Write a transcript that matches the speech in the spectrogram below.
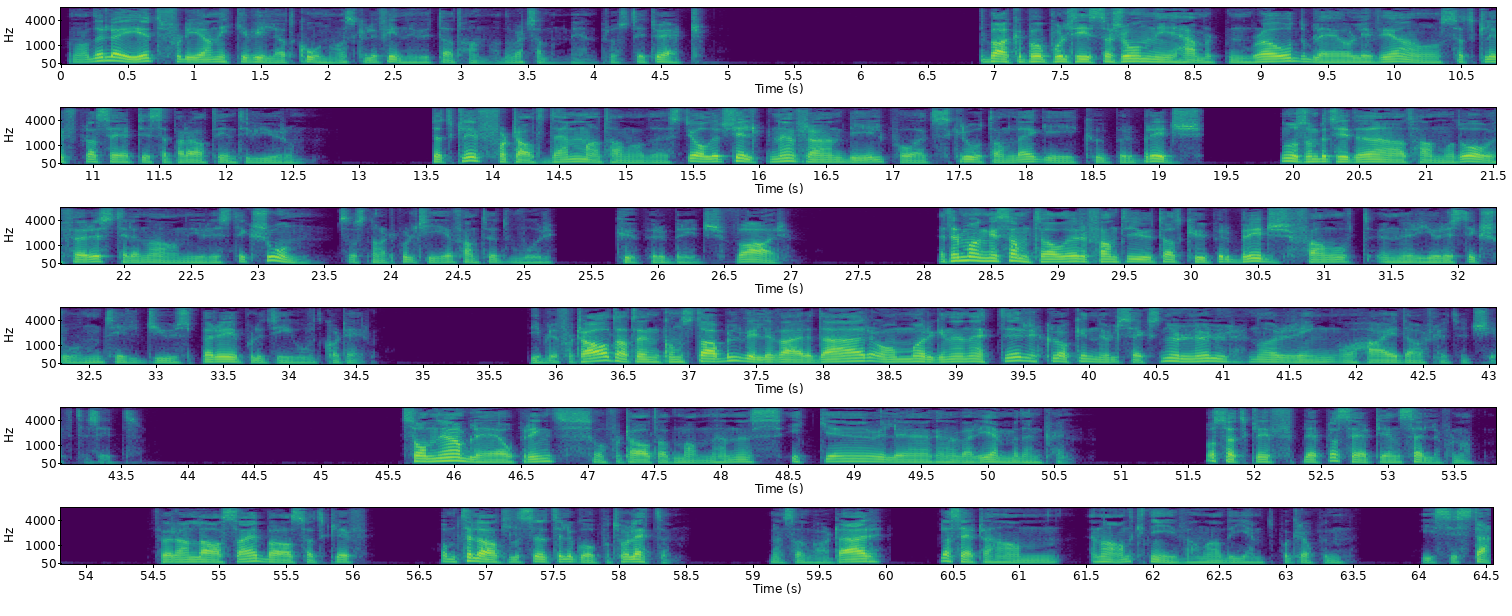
Han hadde løyet fordi han ikke ville at kona skulle finne ut at han hadde vært sammen med en prostituert. Tilbake på politistasjonen i Hamilton Road ble Olivia og Sutcliffe plassert i separate intervjurom. Sutcliffe fortalte dem at han hadde stjålet skiltene fra en bil på et skrotanlegg i Cooper Bridge, noe som betydde at han måtte overføres til en annen jurisdiksjon så snart politiet fant ut hvor Cooper Bridge var. Etter mange samtaler fant de ut at Cooper Bridge falt under jurisdiksjonen til Dewsbury politihovedkvarter. De ble fortalt at en konstabel ville være der om morgenen etter klokken 06.00 når Ring og Hyde avsluttet skiftet sitt. Sonja ble oppringt og fortalt at mannen hennes ikke ville være hjemme den kvelden, og Sutcliffe ble plassert i en celle for natten. Før han la seg, ba Sutcliffe om tillatelse til å gå på toalettet. Mens han var der, plasserte han en annen kniv han hadde gjemt på kroppen, i sisternen.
